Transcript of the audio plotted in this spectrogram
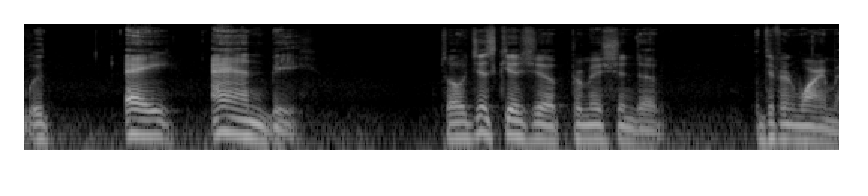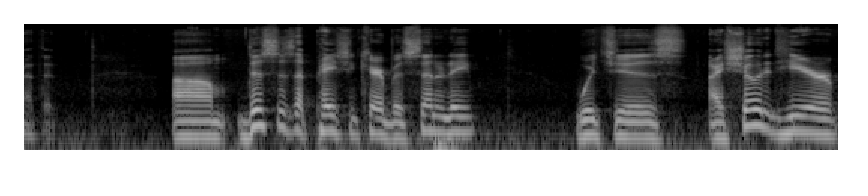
with a and b. So it just gives you permission to a different wiring method. Um, this is a patient care vicinity, which is, I showed it here,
